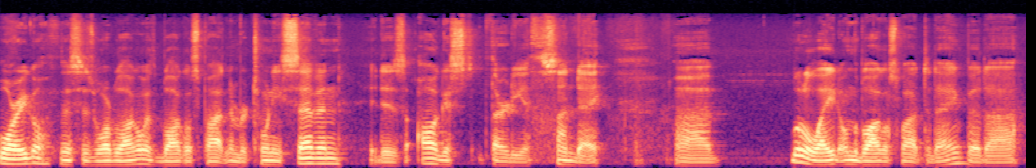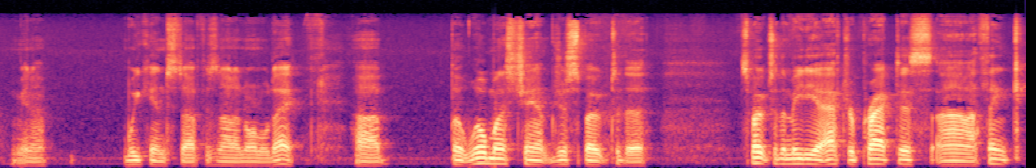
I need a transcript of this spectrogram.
War Eagle. This is War Blogle with Blogle Spot number 27. It is August 30th, Sunday. Uh, a little late on the Blogle Spot today, but, uh, you know, weekend stuff is not a normal day. Uh, but Will Muschamp just spoke to the spoke to the media after practice. Uh, I think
